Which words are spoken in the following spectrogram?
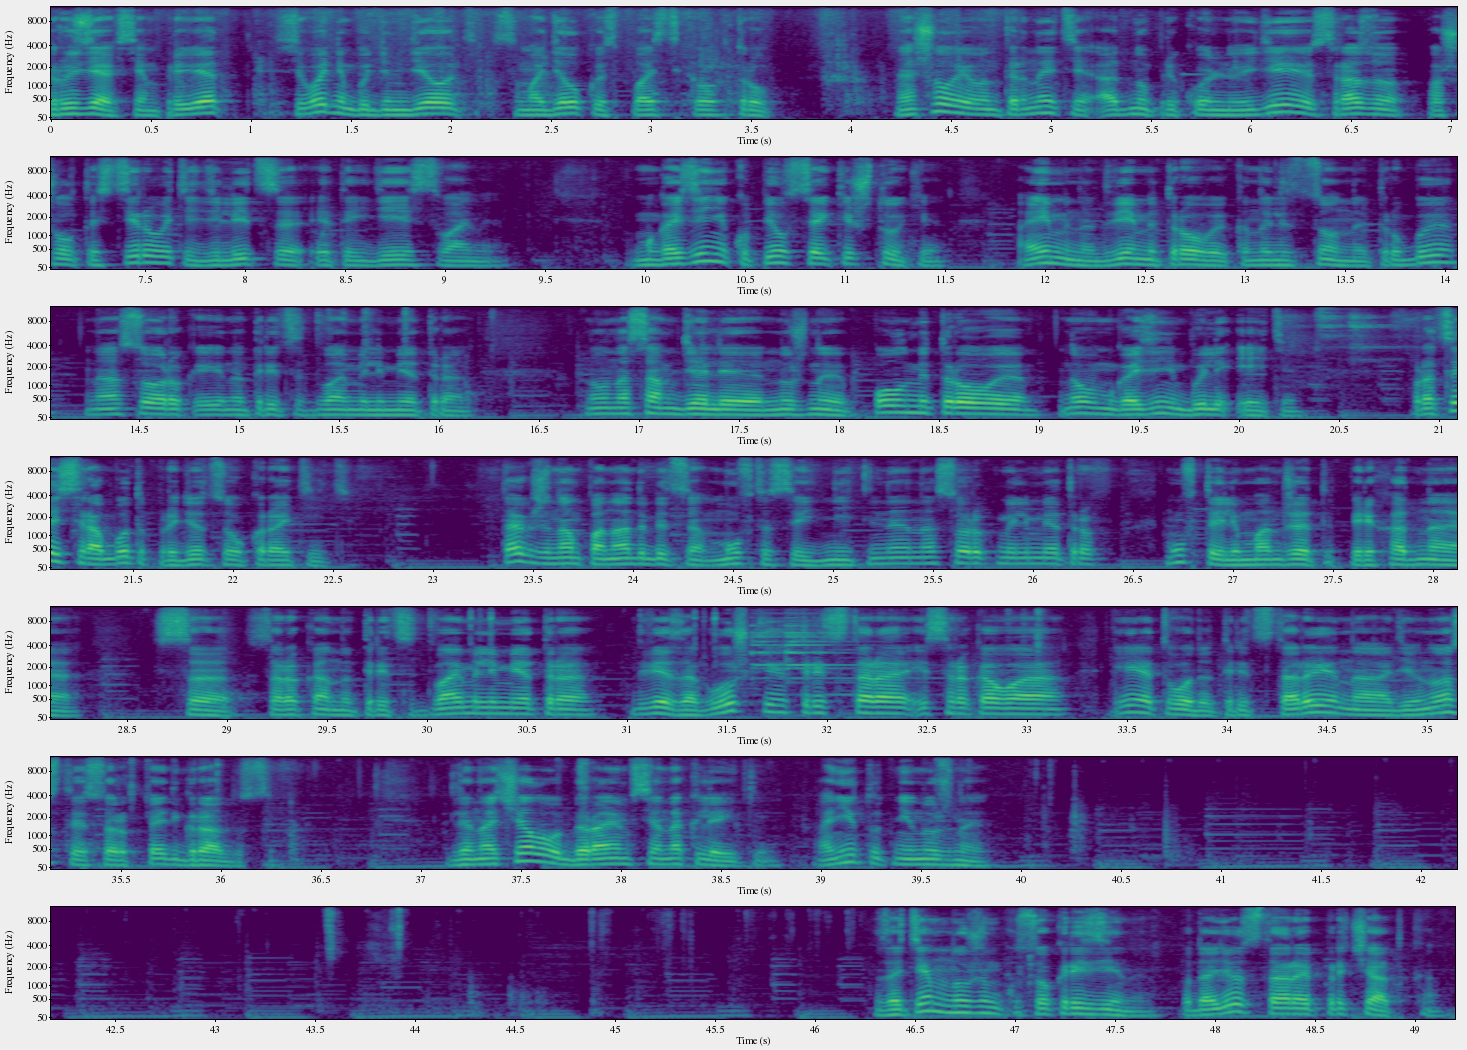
Друзья, всем привет! Сегодня будем делать самоделку из пластиковых труб. Нашел я в интернете одну прикольную идею, сразу пошел тестировать и делиться этой идеей с вами. В магазине купил всякие штуки, а именно 2 метровые канализационные трубы на 40 и на 32 миллиметра. Ну, на самом деле нужны полметровые, но в магазине были эти. В процессе работы придется укоротить. Также нам понадобится муфта соединительная на 40 мм, муфта или манжета переходная с 40 на 32 мм, две заглушки 32 и 40 и отводы 32 на 90 и 45 градусов. Для начала убираем все наклейки, они тут не нужны. Затем нужен кусок резины, подойдет старая перчатка.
